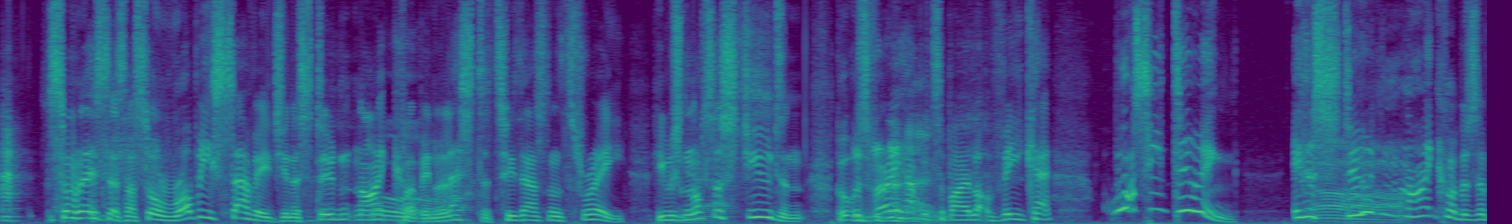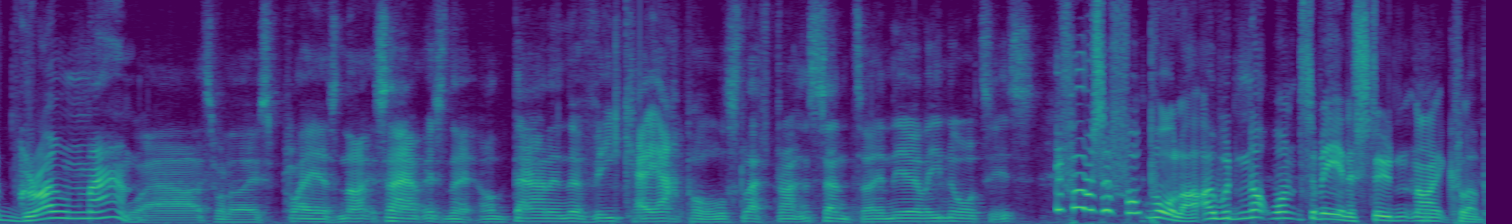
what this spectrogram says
someone else says, I saw Robbie Savage in a student nightclub in Oh. Leicester 2003. He was not a student, but was very happy to buy a lot of VK. What's he doing? In a student nightclub as a grown man. Wow, it's one of those players' nights out, isn't it? On down in the VK Apples, left, right, and centre in the early noughties. If I was a footballer, I would not want to be in a student nightclub.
